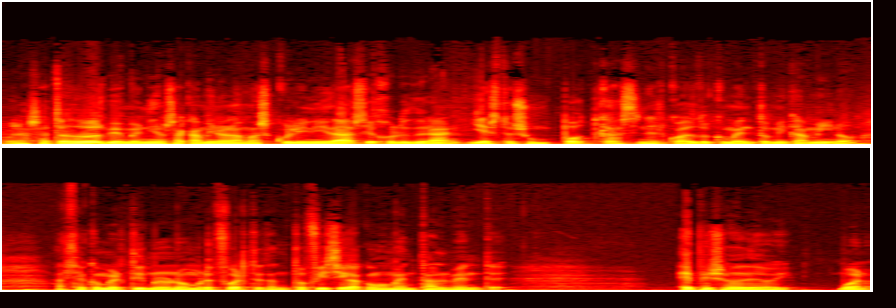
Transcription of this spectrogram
buenas a todos, bienvenidos a Camino a la Masculinidad, soy Julio Durán y esto es un podcast en el cual documento mi camino hacia convertirme en un hombre fuerte tanto física como mentalmente. Episodio de hoy. Bueno,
